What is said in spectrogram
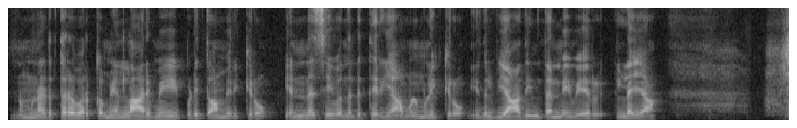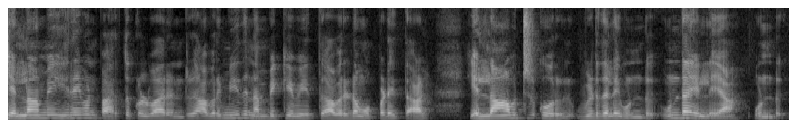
நம் நடுத்தர வர்க்கம் எல்லாருமே இப்படித்தாம் இருக்கிறோம். என்ன செய்வதென்று தெரியாமல் முழிக்கிறோம். இதில் வியாதியின் தன்மை வேறு இல்லையா? எல்லாமே இறைவன் பார்த்து கொள்வார் என்று அவர் மீது நம்பிக்கை வைத்து அவரிடம் ஒப்படைத்தால் எல்லாவற்றுக்கும் ஒரு விடுதலை உண்டு. உண்டா இல்லையா? உண்டு.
